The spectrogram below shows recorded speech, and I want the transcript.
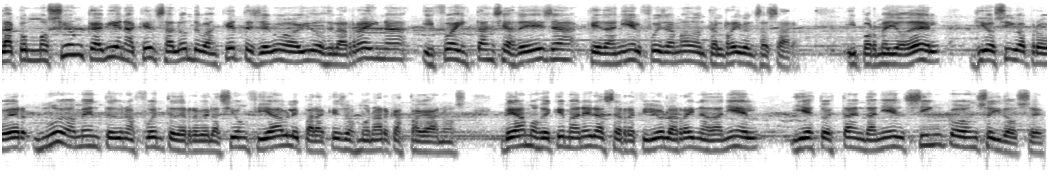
La conmoción que había en aquel salón de banquetes llegó a oídos de la reina y fue a instancias de ella que Daniel fue llamado ante el rey Belsasar y por medio de él Dios iba a proveer nuevamente de una fuente de revelación fiable para aquellos monarcas paganos. Veamos de qué manera se refirió la reina Daniel y esto está en Daniel 5, 11 y 12.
